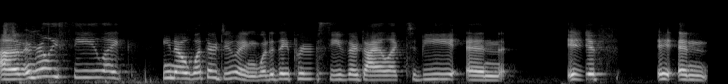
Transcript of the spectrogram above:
um, and really see like, you know, what they're doing. What do they perceive their dialect to be, and if and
